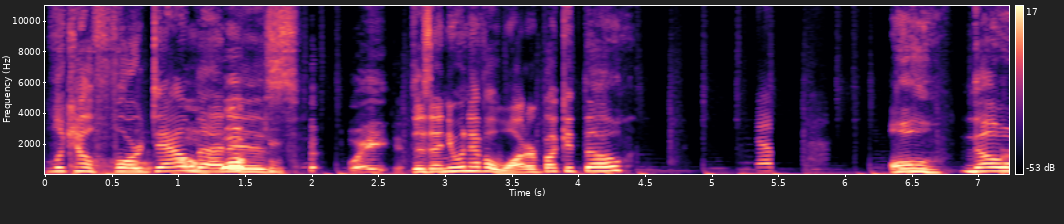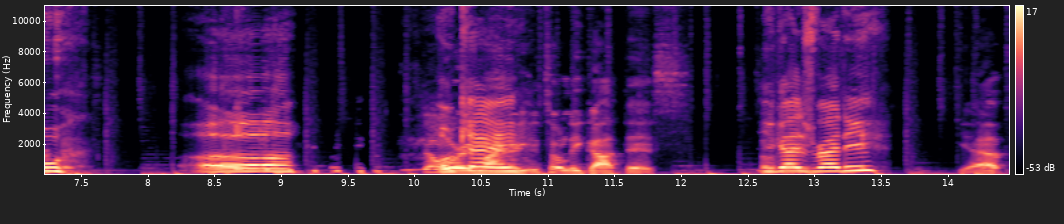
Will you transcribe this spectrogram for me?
Look how far Oh, down oh, that whoa. is. Wait. Does anyone have a water bucket though? Yep. Oh no. Perfect. Uh, Don't worry, Okay. Miner. You totally got this. you guys ready? Yep.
